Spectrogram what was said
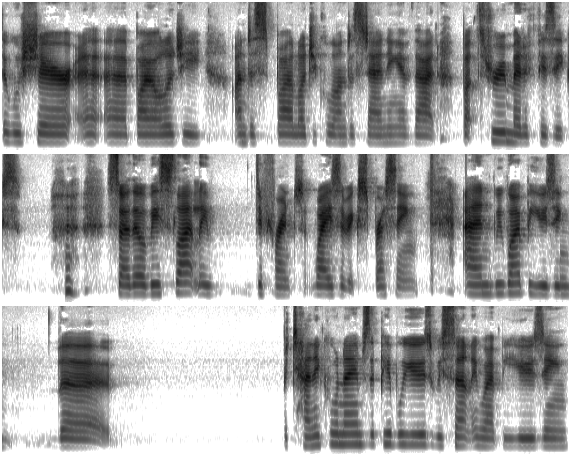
that will share a, a biology, under, biological understanding of that, but through metaphysics. so there'll be slightly different ways of expressing, and we won't be using the botanical names that people use. We certainly won't be using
